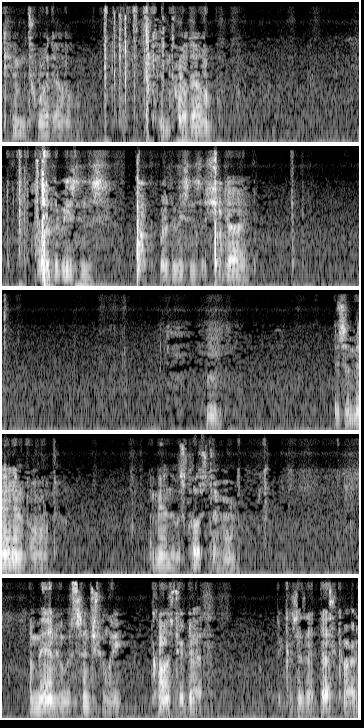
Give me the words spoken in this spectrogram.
Kim Twaddell. Kim Twaddell. What are the reasons? What are the reasons that she died? Hmm. There's a man involved. A man that was close to her. A man who essentially caused her death because of that death card.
